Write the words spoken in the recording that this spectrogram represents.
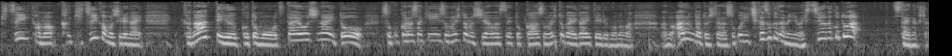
きついかもきついかもしれない。かなっていうこともお伝えをしないとそこから先その人の幸せとかその人が描いているものがあのあるんだとしたらそこに近づくためには必要なことは伝えなくちゃっ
